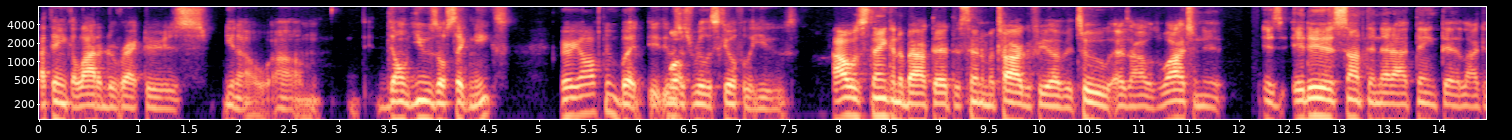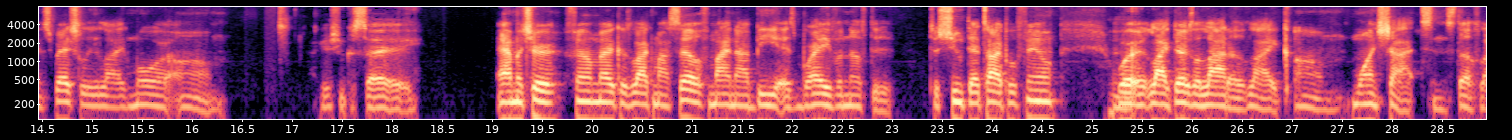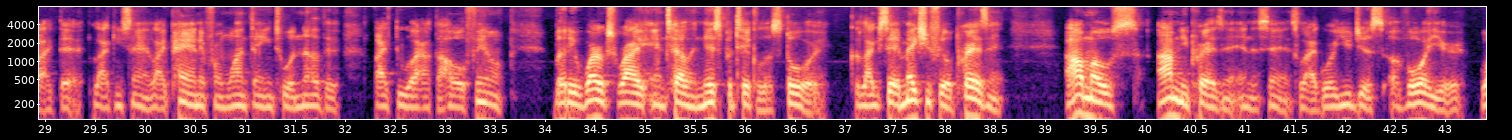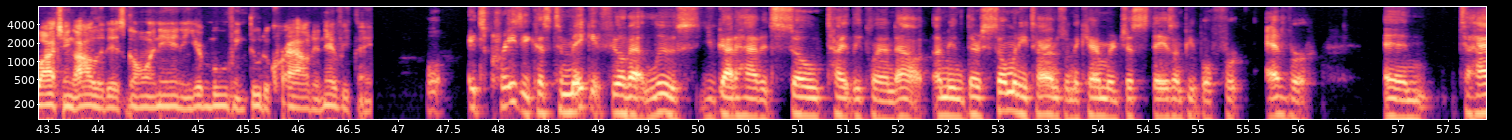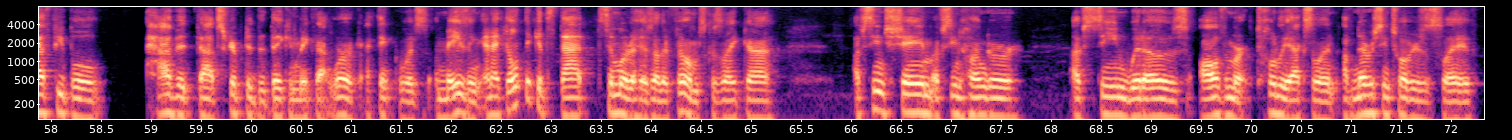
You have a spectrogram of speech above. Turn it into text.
I think a lot of directors, you know, um, don't use those techniques very often, but it, it was Well- just really skillfully used. I was thinking about that, the cinematography of it too, as I was watching it. Is it is something that I think that like especially like more um I guess you could say amateur filmmakers like myself might not be as brave enough to to shoot that type of film Mhm. where like there's a lot of like um one shots and stuff like that. Like you saying like panning from one thing to another like throughout the whole film. But it works right in telling this particular story because like you said it makes you feel present almost omnipresent in a sense like where you just a voyeur watching all of this going in and you're moving through the crowd and everything it's crazy because to make it feel that loose, you've got to have it so tightly planned out. I mean, there's so many times when the camera just stays on people forever. And to have people have it that scripted that they can make that work, I think was amazing. And I don't think it's that similar to his other films because, like, uh, I've seen Shame, I've seen Hunger, I've seen Widows. All of them are totally excellent. I've never seen 12 Years a Slave,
